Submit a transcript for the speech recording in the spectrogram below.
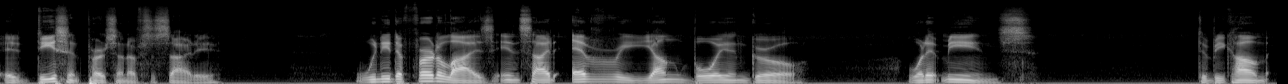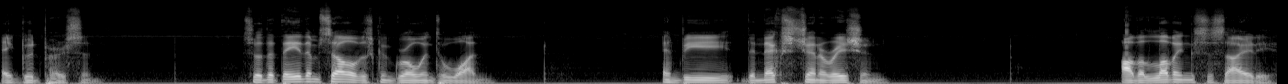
a decent person of society. We need to fertilize inside every young boy and girl what it means to become a good person so that they themselves can grow into one and be the next generation of a loving society,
